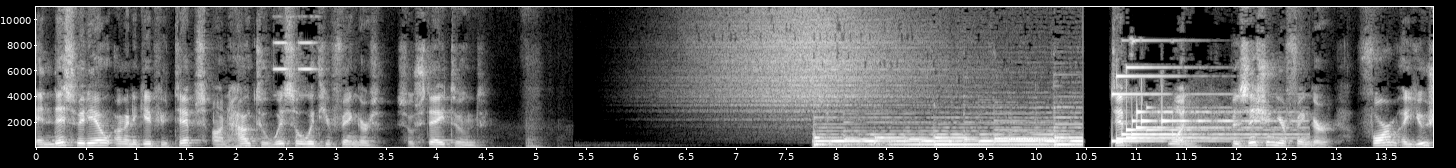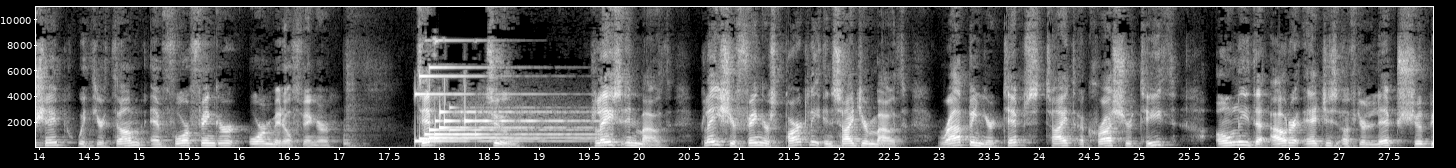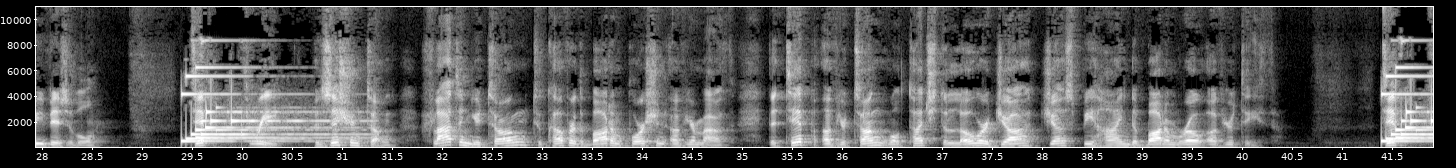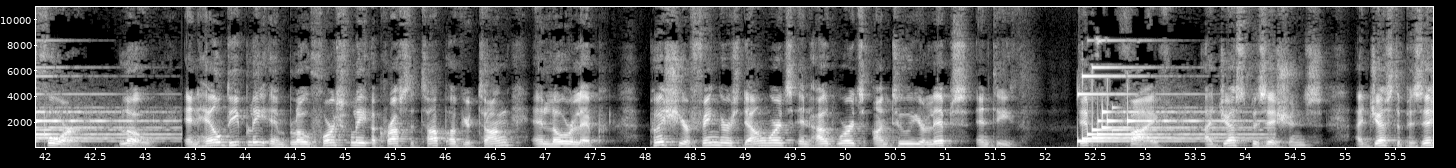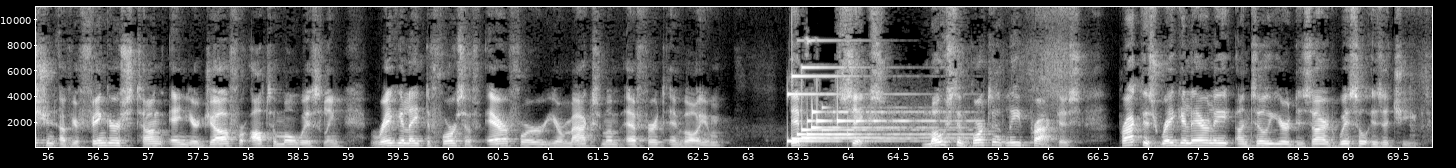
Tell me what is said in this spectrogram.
In this video, I'm going to give you tips on how to whistle with your fingers, so stay tuned. Tip 1. Position your finger. Form a U shape with your thumb and forefinger or middle finger. Tip 2. Place in mouth. Place your fingers partly inside your mouth, wrapping your tips tight across your teeth. Only the outer edges of your lips should be visible. Tip 3. Position tongue. Flatten your tongue to cover the bottom portion of your mouth. The tip of your tongue will touch the lower jaw just behind the bottom row of your teeth. Tip 4. Blow. Inhale deeply and blow forcefully across the top of your tongue and lower lip. Push your fingers downwards and outwards onto your lips and teeth. Tip 5. Adjust positions. Adjust the position of your fingers, tongue, and your jaw for optimal whistling. Regulate the force of air for your maximum effort and volume. Tip 6. Most importantly, practice. Practice regularly until your desired whistle is achieved.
